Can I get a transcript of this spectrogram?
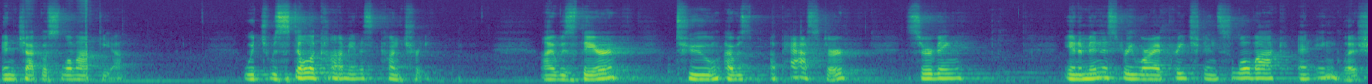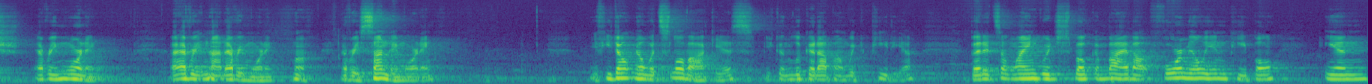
in Czechoslovakia, which was still a communist country. I was there to, I was a pastor serving in a ministry where I preached in Slovak and English every morning. Uh, every, not every morning, every Sunday morning. If you don't know what Slovak is, you can look it up on Wikipedia. But it's a language spoken by about 4 million people in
